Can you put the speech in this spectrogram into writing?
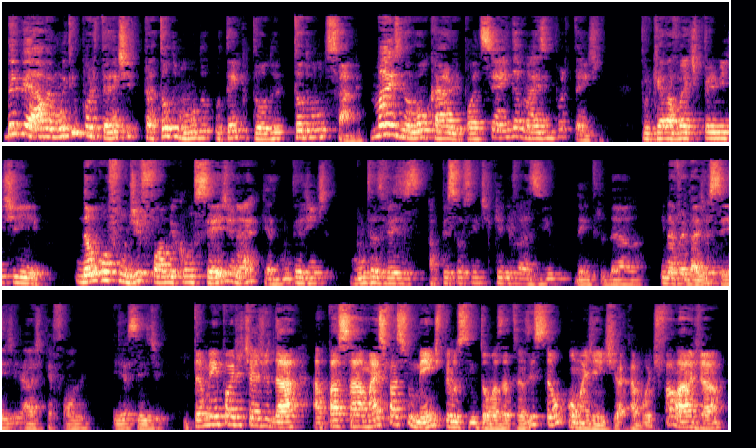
Beber água é muito importante para todo mundo, o tempo todo, todo mundo sabe. Mas no low carb pode ser ainda mais importante, porque ela vai te permitir não confundir fome com sede, né? Que muita gente, muitas vezes a pessoa sente aquele vazio dentro dela e na verdade é sede, acha que é fome e a sede. Também pode te ajudar a passar mais facilmente pelos sintomas da transição, como a gente já acabou de falar já.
